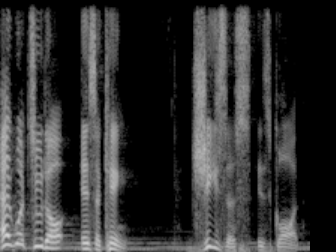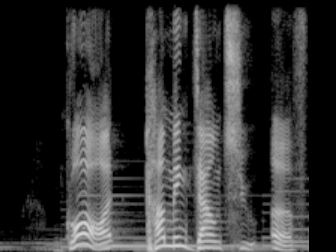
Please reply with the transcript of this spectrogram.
Edward Tudor is a king, Jesus is God. God coming down to earth,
